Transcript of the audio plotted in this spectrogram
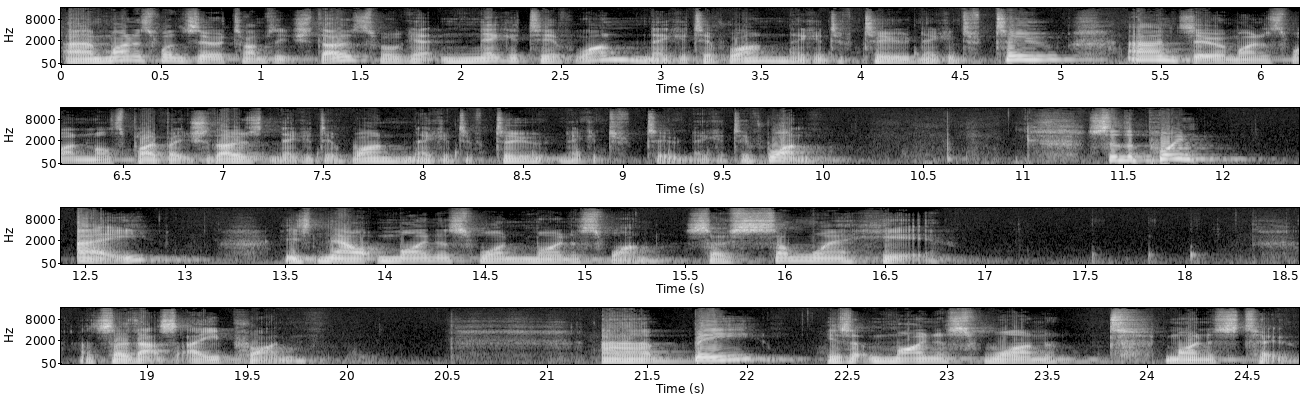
uh, minus 1, 0 times each of those, so we'll get negative 1, negative 1, negative 2, negative 2, and 0 minus 1 multiplied by each of those, negative 1, negative 2, negative 2, negative 1. So the point A is now at minus 1, minus 1, so somewhere here. And so that's A prime. Uh, B is at minus 1, t- minus 2.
